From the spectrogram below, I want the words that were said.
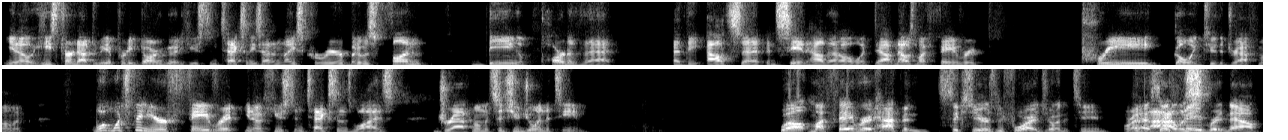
you know, he's turned out to be a pretty darn good Houston Texan. He's had a nice career, but it was fun being a part of that at the outset and seeing how that all went down. That was my favorite pre going to the draft moment. What, what's been your favorite, you know, Houston Texans wise draft moment since you joined the team? Well, my favorite happened six years before I joined the team. Right. And I say I was, favorite now.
